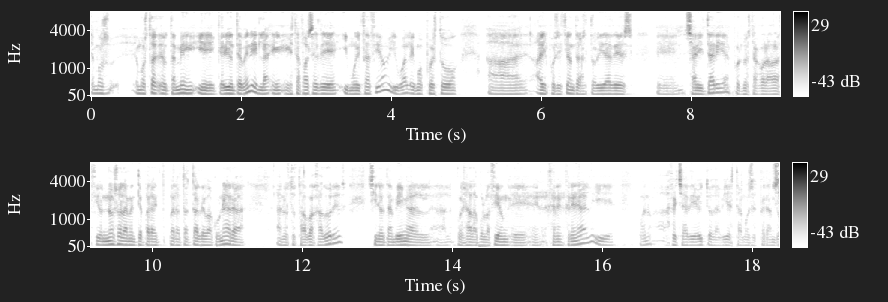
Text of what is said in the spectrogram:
hemos, hemos también eh, querido intervenir en esta fase de inmunización. Igual hemos puesto a, disposición de las autoridades eh, sanitarias pues nuestra colaboración no solamente para, para tratar de vacunar a, a nuestros trabajadores, sino también al, pues a la población eh, en general. Y bueno, a fecha de hoy todavía estamos esperando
